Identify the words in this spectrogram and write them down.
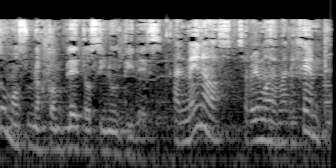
Somos unos completos inútiles. Al menos servimos de mal ejemplo.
